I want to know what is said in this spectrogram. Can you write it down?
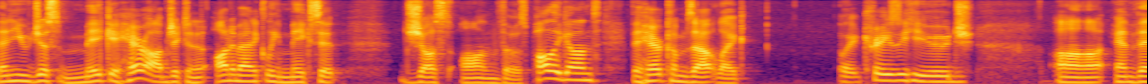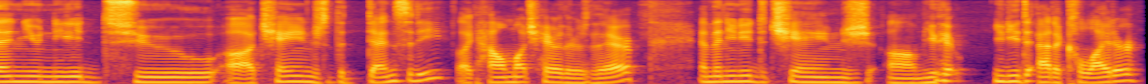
Then you just make a hair object and it automatically makes it just on those polygons. The hair comes out like like crazy huge. Uh, and then you need to uh, change the density, like how much hair there's there, and then you need to change. Um, you hit. You need to add a collider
